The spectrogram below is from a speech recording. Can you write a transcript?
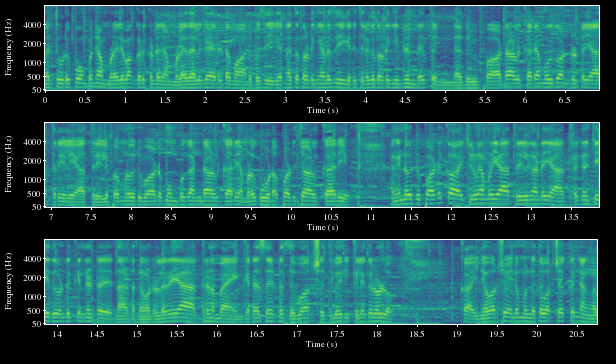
മരത്തു കൂടി പോകുമ്പോൾ നമ്മളതിൽ പങ്കെടുക്കണ്ടേ? നമ്മളേതായാലും കയറിയിട്ട് മാനിപ്പോൾ സ്വീകരണമൊക്കെ തുടങ്ങിയാണ്. സ്വീകരിച്ചിലൊക്കെ തുടങ്ങിയിട്ടുണ്ട്. പിന്നെ അത് ഒരുപാട് ആൾക്കാരെ നമുക്ക് കണ്ടിട്ടോ യാത്രയിൽ യാത്രയിൽ ഇപ്പോൾ നമ്മൾ ഒരുപാട് മുമ്പ് കണ്ട ആൾക്കാർ നമ്മളെ കൂടെ പഠിച്ച ആൾക്കാരെയും അങ്ങനെ ഒരുപാട് കാഴ്ചകൾ നമ്മൾ യാത്രയിൽ കണ്ട യാത്ര ഒക്കെ ചെയ്തുകൊണ്ട് നിൽക്കുന്നുണ്ട് നടന്നുകൊണ്ടുള്ളൊരു യാത്രയാണ്. ഭയങ്കര രസമായിട്ട് ഇത് വർഷത്തിൽ ഒരിക്കലൊക്കെ ഉള്ളൂ. കഴിഞ്ഞ വർഷം അതിന്റെ മുന്നത്തെ വർഷമൊക്കെ ഞങ്ങൾ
